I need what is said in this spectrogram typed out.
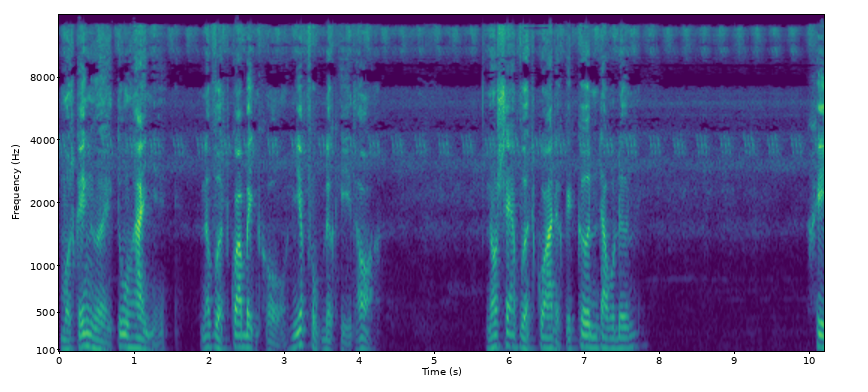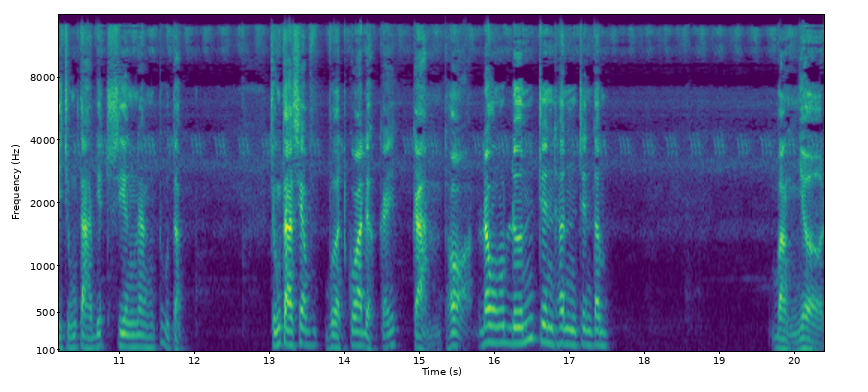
Một cái người tu hành ấy, nó vượt qua bệnh khổ nhiếp phục được hỷ thọ. Nó sẽ vượt qua được cái cơn đau đớn. Khi chúng ta biết siêng năng tu tập chúng ta sẽ vượt qua được cái cảm thọ đau đớn trên thân, trên tâm bằng nhờ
